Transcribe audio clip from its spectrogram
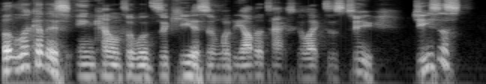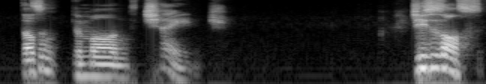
But look at this encounter with Zacchaeus and with the other tax collectors too. Jesus doesn't demand change. Jesus asks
